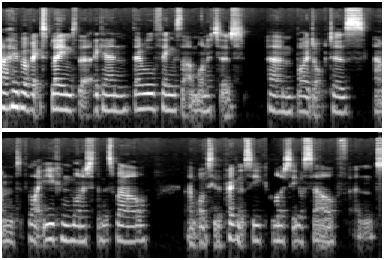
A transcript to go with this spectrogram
I hope I've explained that again, they're all things that are monitored um, by doctors, and like you can monitor them as well. Um, obviously, the pregnancy you can monitor yourself and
